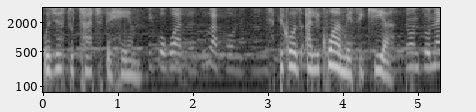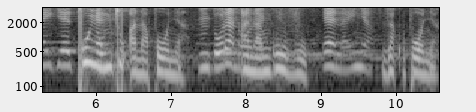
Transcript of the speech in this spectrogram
was just to touch the hem. Because alikuwa amesikia huyu mtu anaponya, ana nguvu za kuponya.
